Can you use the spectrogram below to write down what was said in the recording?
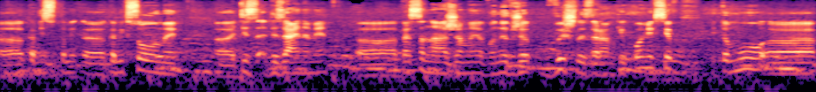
е, комікс- комі- е, коміксовими е, дизайнами, е, персонажами. Вони вже вийшли за рамки коміксів, і тому е,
